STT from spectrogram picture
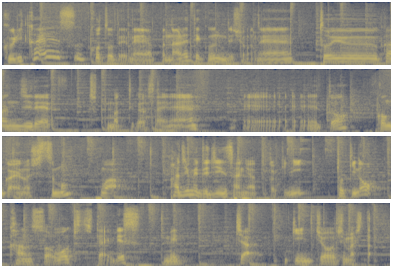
繰り返すことでねやっぱ慣れてくんでしょうね。という感じでちょっと待ってくださいね。えー、っと今回の質問は初めて仁さんに会った時に時の感想を聞きたいです。めっちゃ緊張しました。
